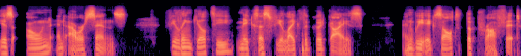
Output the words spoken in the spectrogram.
his own and our sins. Feeling guilty makes us feel like the good guys, and we exalt the prophet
